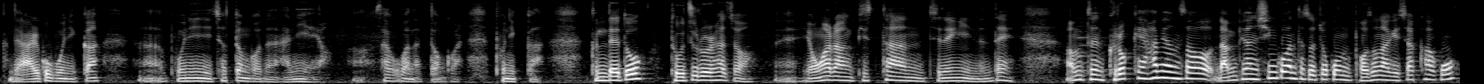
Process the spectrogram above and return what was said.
근데 알고 보니까 아, 본인이 쳤던 거는 아니에요. 어, 사고가 났던 걸 보니까. 근데도 도주를 하죠. 예. 영화랑 비슷한 진행이 있는데 아무튼 그렇게 하면서 남편 신고한테서 조금 벗어나기 시작하고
